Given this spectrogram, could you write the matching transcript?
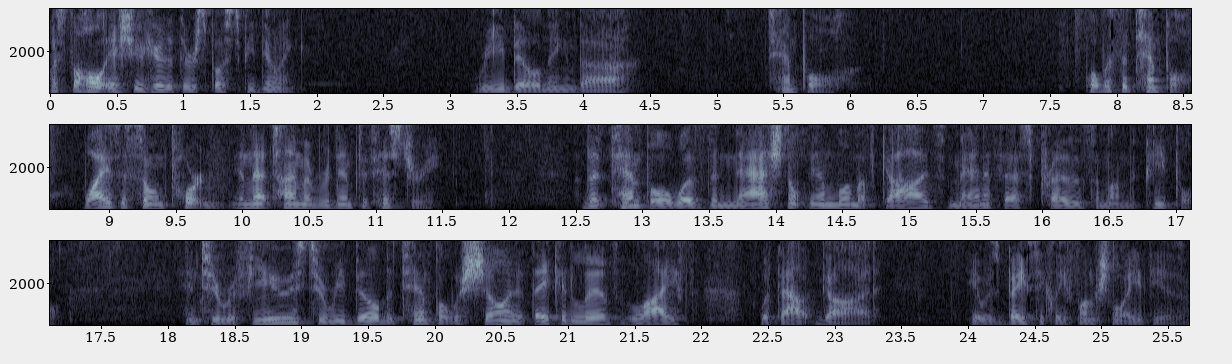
What's the whole issue here that they're supposed to be doing? Rebuilding the temple. What was the temple? Why is this so important in that time of redemptive history? The temple was the national emblem of God's manifest presence among the people. And to refuse to rebuild the temple was showing that they could live life without God. It was basically functional atheism.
